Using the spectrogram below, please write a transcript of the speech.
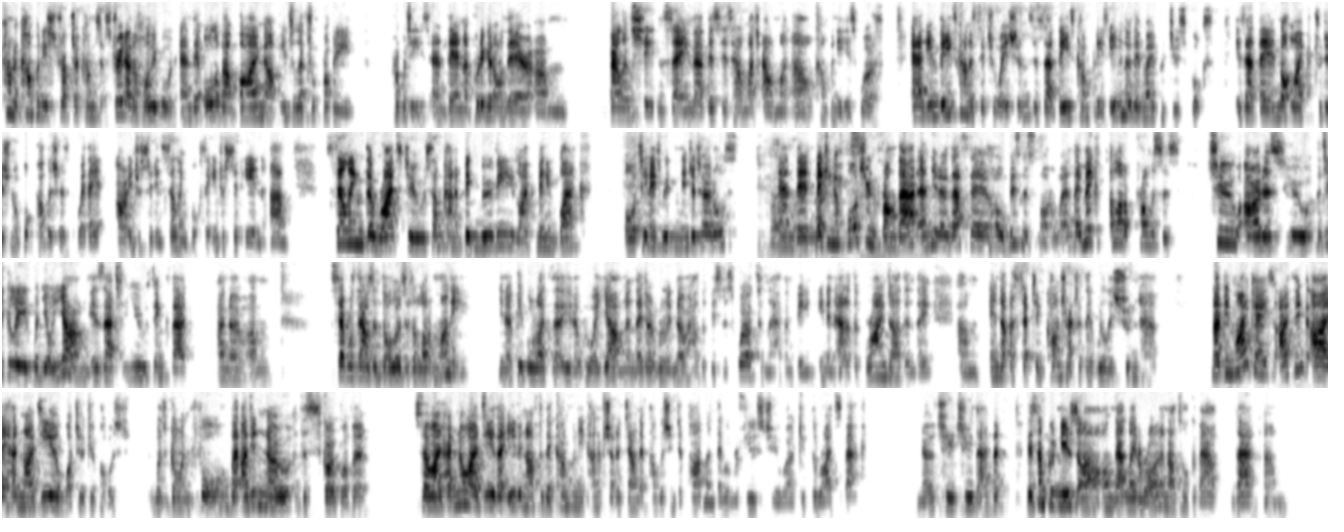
kind of company structure comes straight out of Hollywood, and they're all about buying up intellectual property properties and then uh, putting it on their um, balance sheet and saying that this is how much our, our company is worth. And in these kind of situations, is that these companies, even though they may produce books, is that they're not like traditional book publishers where they are interested in selling books. They're interested in um, selling the rights to some kind of big movie like Men in Black or Teenage Mutant Ninja Turtles. Mm-hmm. and then making a fortune from that and you know that's their whole business model. And they make a lot of promises to artists who particularly when you're young is that you think that i know um, several thousand dollars is a lot of money. You know people like that you know who are young and they don't really know how the business works and they haven't been in and out of the grinder then they um, end up accepting contracts that they really shouldn't have. Like in my case i think i had an idea of what tokyo pop was was going for but i didn't know the scope of it. So i had no idea that even after their company kind of shut it down their publishing department they would refuse to uh, give the rights back you know to to that. But there's some good news uh, on that later on and i'll talk about that um,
